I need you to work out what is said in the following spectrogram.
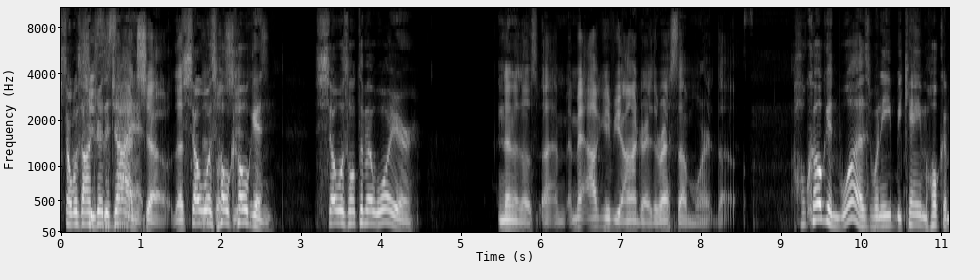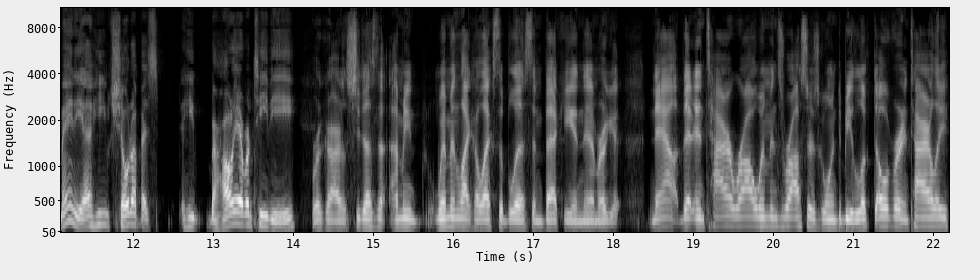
So was Andre she's the, the Giant. sideshow. That's- so was that's what Hulk she Hogan. So was Ultimate Warrior. None of those. Um, I mean, I'll give you Andre. The rest of them weren't though. Hulk Hogan was when he became Hulkamania. He showed up at he hardly ever on TV. regardless. She doesn't. I mean, women like Alexa Bliss and Becky and them are get, now that entire Raw women's roster is going to be looked over entirely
